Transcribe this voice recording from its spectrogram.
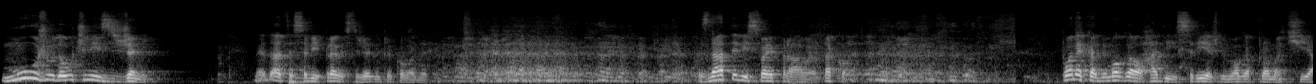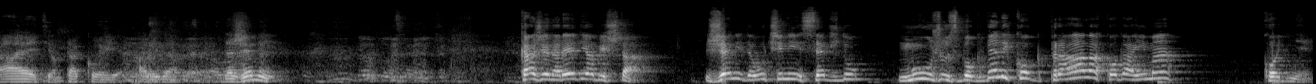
mužu da učini ženi. Ne date se vi prevesti žedni preko vode. Znate vi svoje pravo, je tako? Ponekad bi mogao hadis, riječ bi mogao promaći, ajet, jel tako je, ali da, da ženi... Kaže, naredio bi šta? Ženi da učini seđdu mužu zbog velikog prava koga ima kod nje.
